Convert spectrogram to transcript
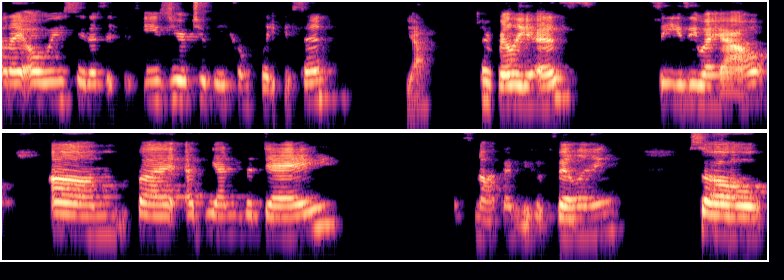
and I always say this: it's easier to be complacent. Yeah, it really is. It's the easy way out. Um, but at the end of the day, it's not going to be fulfilling. So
